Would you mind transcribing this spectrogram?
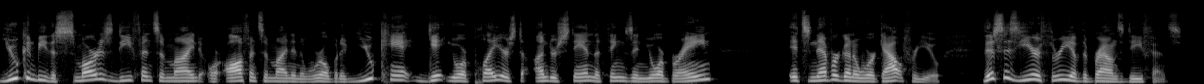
You can be the smartest defensive mind or offensive mind in the world, but if you can't get your players to understand the things in your brain, it's never going to work out for you. This is year three of the Browns defense.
